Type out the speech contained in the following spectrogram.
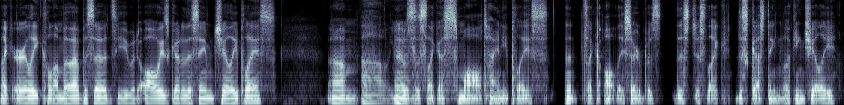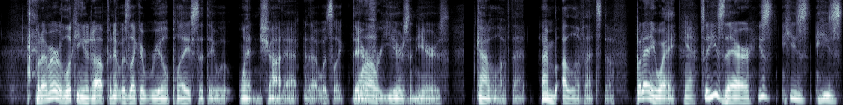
like early Columbo episodes, he would always go to the same chili place. Um Oh, and it was just like a small tiny place. It's like all they served was this just like disgusting looking chili. But I remember looking it up and it was like a real place that they w- went and shot at And that was like there Whoa. for years and years. Gotta love that. I'm I love that stuff. But anyway, Yeah. So he's there. He's he's he's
